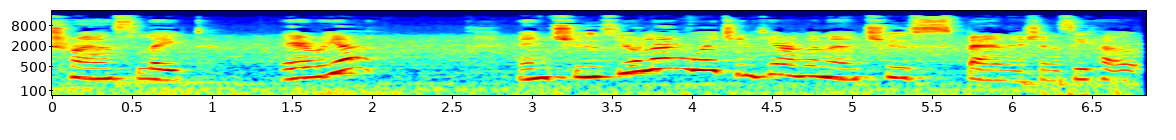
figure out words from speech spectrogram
translate area and choose your language and here I'm gonna choose Spanish and see how it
